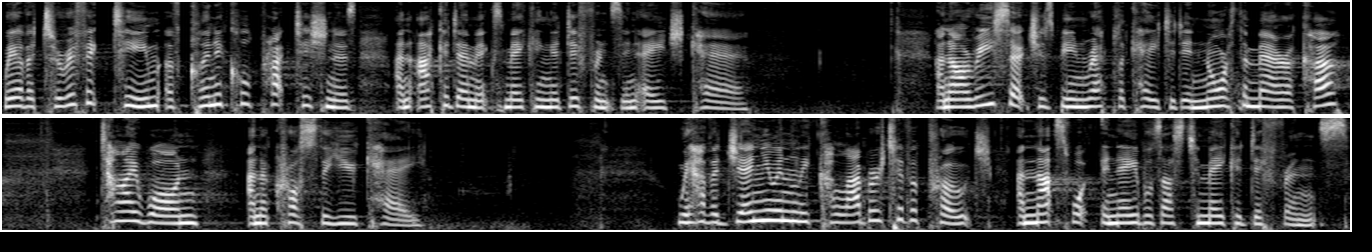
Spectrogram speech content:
we have a terrific team of clinical practitioners and academics making a difference in aged care. And our research has been replicated in North America, Taiwan, and across the UK. We have a genuinely collaborative approach, and that's what enables us to make a difference.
